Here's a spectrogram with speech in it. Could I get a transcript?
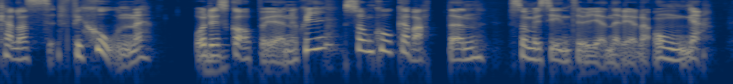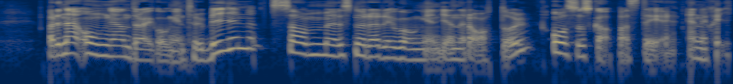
kallas fission. Och det skapar ju energi som kokar vatten som i sin tur genererar ånga. Och den här ångan drar igång en turbin som snurrar igång en generator och så skapas det energi.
